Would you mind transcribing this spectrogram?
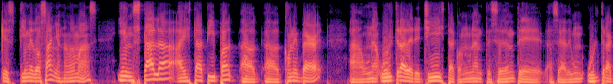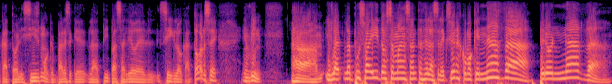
que tiene dos años nada más, y instala a esta tipa, a Connie Barrett, a una ultraderechista con un antecedente, o sea, de un ultracatolicismo que parece que la tipa salió del siglo XIV, en fin, y la, puso ahí dos semanas antes de las elecciones como que nada, pero nada,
